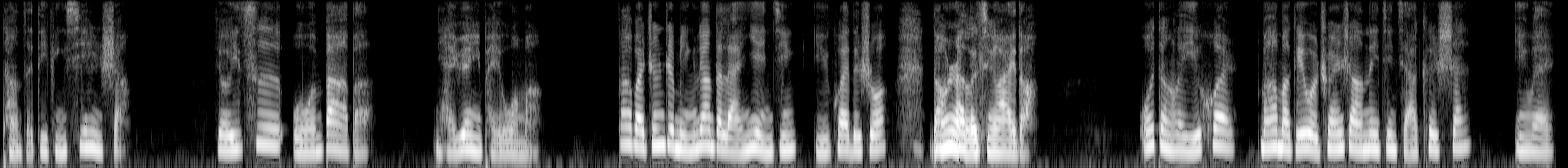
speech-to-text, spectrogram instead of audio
躺在地平线上。有一次，我问爸爸：“你还愿意陪我吗？”爸爸睁着明亮的蓝眼睛，愉快地说：“当然了，亲爱的。”我等了一会儿，妈妈给我穿上那件夹克衫，因为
